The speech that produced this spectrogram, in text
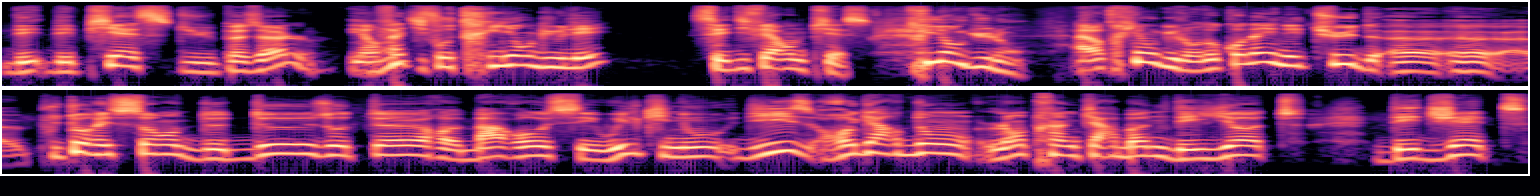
des, des pièces du puzzle. Et mmh. en fait, il faut trianguler ces différentes pièces. Triangulons. Alors triangulons. Donc on a une étude euh, euh, plutôt récente de deux auteurs, Barros et Will, qui nous disent regardons l'empreinte carbone des yachts, des jets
